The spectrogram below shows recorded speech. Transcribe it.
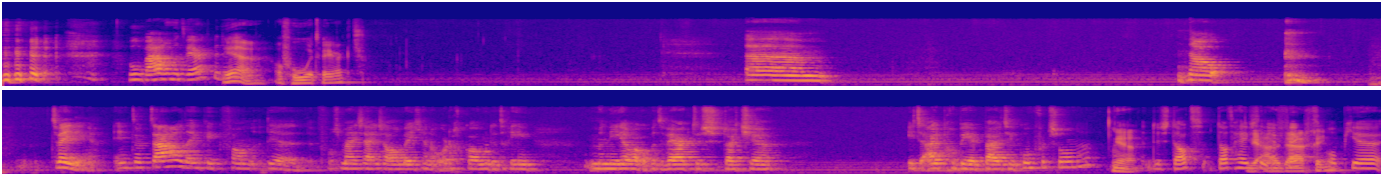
hoe, waarom het werkt bedoel je? Ja, of hoe het werkt? Ehm, nou, twee dingen. In totaal denk ik van, de, volgens mij zijn ze al een beetje aan de orde gekomen, de drie manieren waarop het werkt. Dus dat je iets uitprobeert buiten je comfortzone. Ja, Dus dat, dat heeft Je een effect op je,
